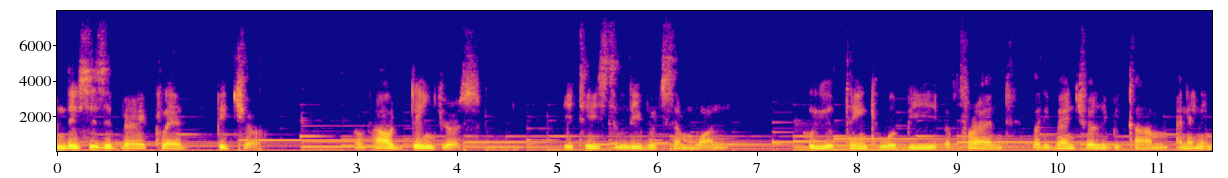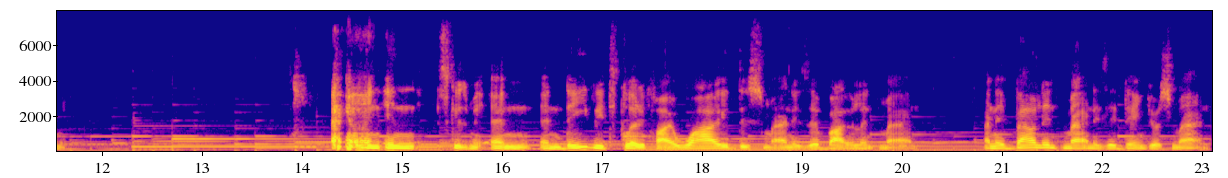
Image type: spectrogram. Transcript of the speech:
And this is a very clear picture of how dangerous it is to live with someone who you think will be a friend but eventually become an enemy. and excuse me, and, and David clarified why this man is a violent man. And a violent man is a dangerous man.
